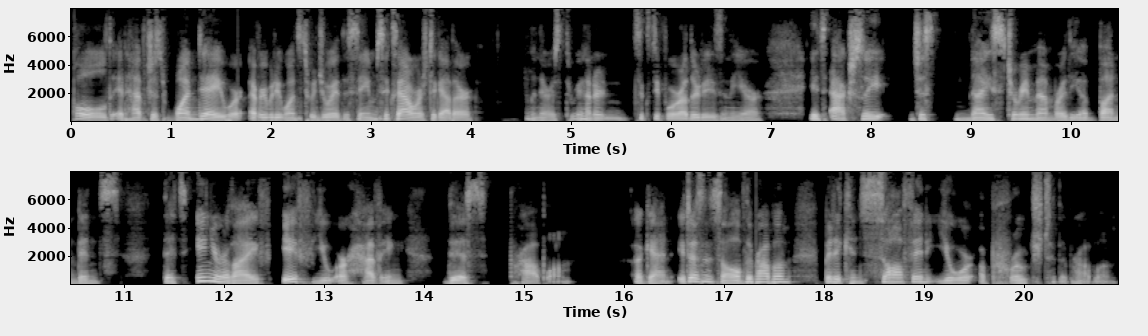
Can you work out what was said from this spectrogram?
pulled and have just one day where everybody wants to enjoy the same six hours together, when there's 364 other days in the year, it's actually just nice to remember the abundance that's in your life if you are having this problem. Again, it doesn't solve the problem, but it can soften your approach to the problem.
